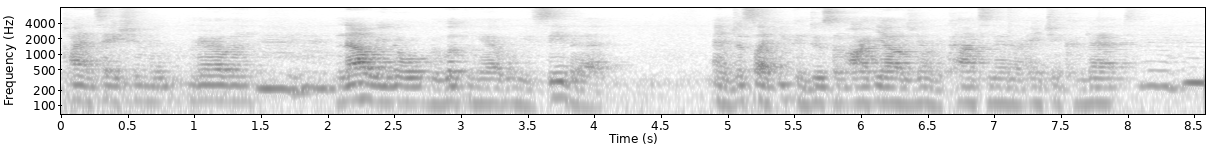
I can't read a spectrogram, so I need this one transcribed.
plantation in Maryland. Mm-hmm. Now we know what we're looking at when we see that. And just like you can do some archaeology on the continent or ancient Kemet mm-hmm.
